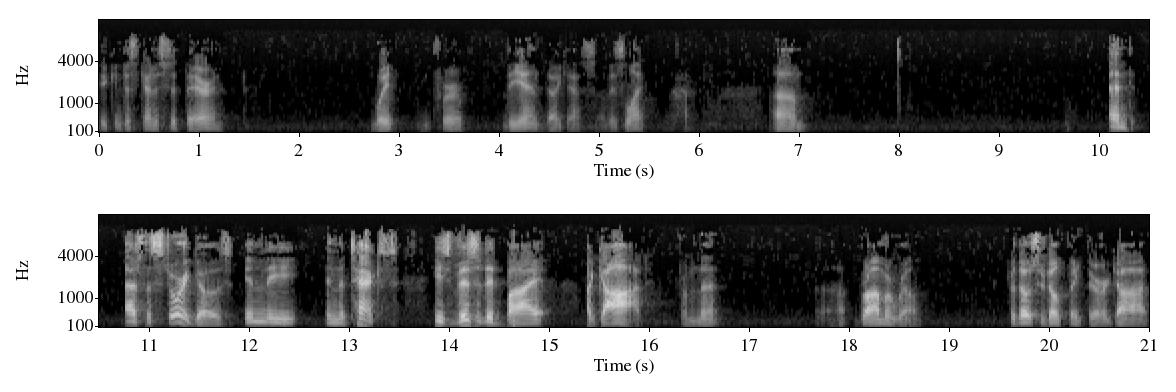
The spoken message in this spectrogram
He can just kind of sit there and wait for the end, I guess, of his life. um, and as the story goes, in the, in the text, he's visited by a god from the uh, Brahma realm for those who don't think there are God,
